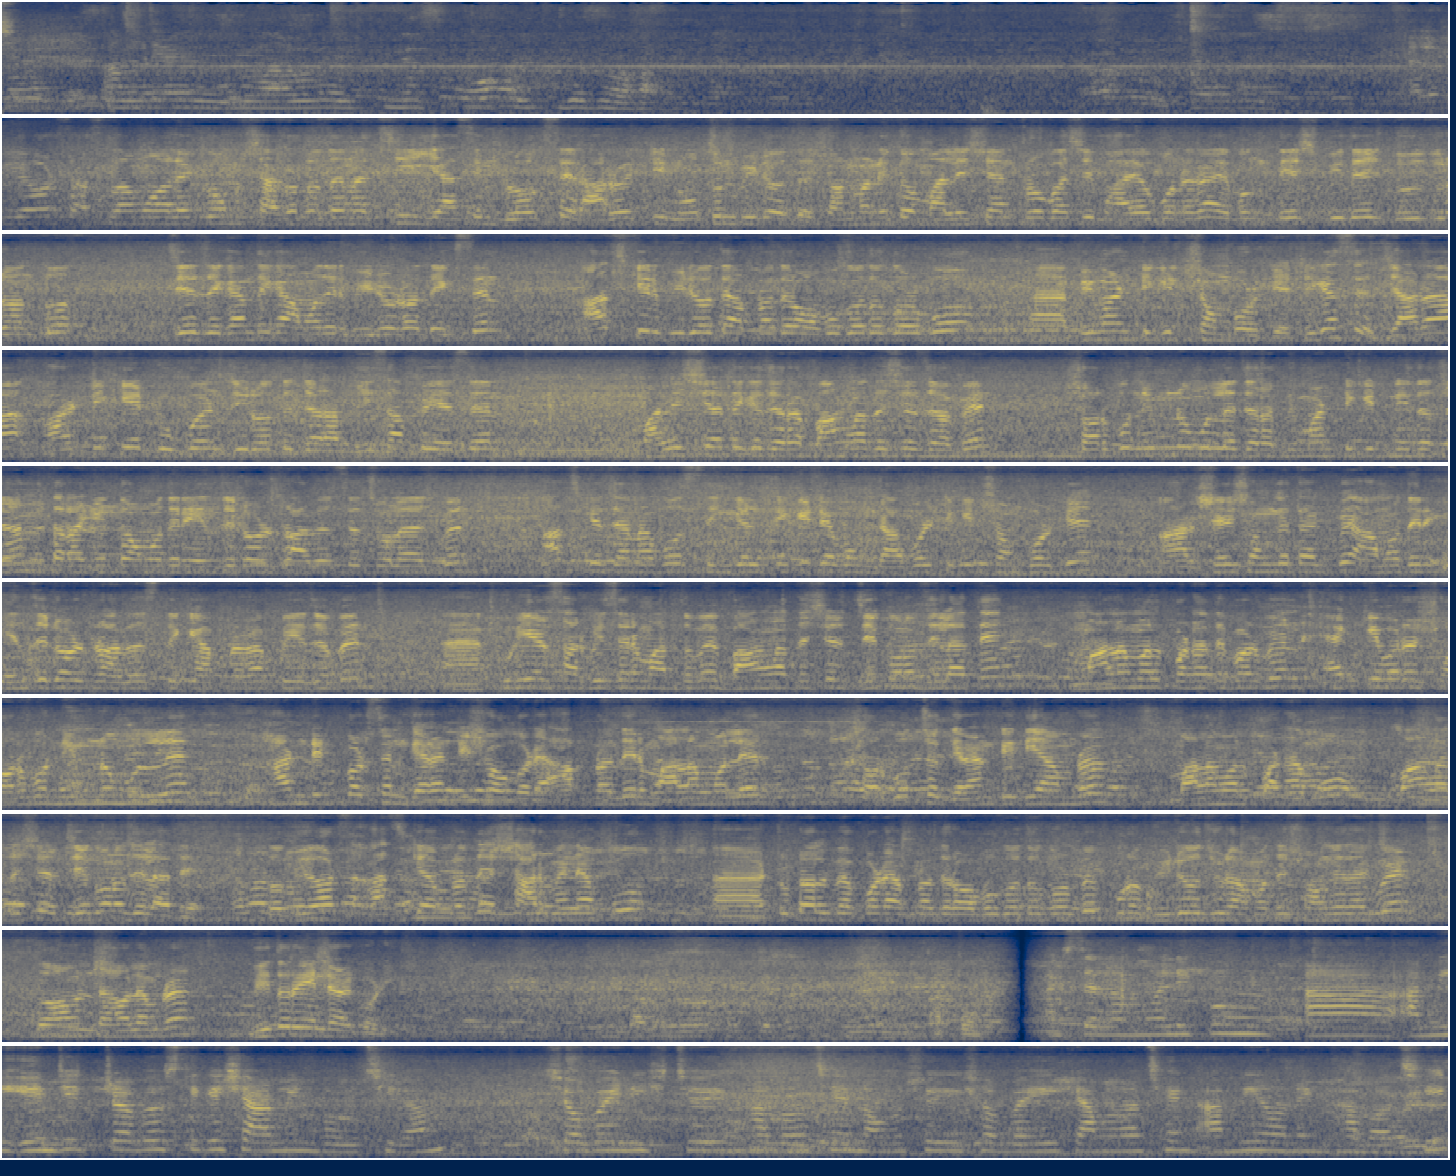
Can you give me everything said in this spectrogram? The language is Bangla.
আসসালামু আলাইকুম। স্বাগত জানাচ্ছি ইয়াসিন ব্লগসের আরও একটি নতুন ভিডিওতে। সম্মানিত মালয়েশিয়ান প্রবাসী ভাই বোনেরা এবং দেশ বিদেশ দূর দূরান্ত যে যেখান থেকে আমাদের ভিডিওটা দেখছেন আজকের ভিডিওতে আপনাদের অবগত করব বিমান টিকিট সম্পর্কে, ঠিক আছে? যারা আর টিকে টু পয়েন্ট জিরোতে যারা ভিসা পেয়েছেন, মালয়েশিয়া থেকে যারা বাংলাদেশে যাবেন, সর্বনিম্ন মূল্যে যারা বিমান টিকিট নিতে চান, তারা কিন্তু আমাদের এনজেড অল ট্রাভেলসে চলে আসবেন। আজকে জানাব সিঙ্গেল টিকিট এবং ডাবল টিকিট সম্পর্কে, আর সেই সঙ্গে থাকবে আমাদের এনজেড অল ট্রাভেলস থেকে আপনারা পেয়ে যাবেন। কুরিয়ার সার্ভিসের মাধ্যমে বাংলাদেশের যে কোনো জেলাতে মালামাল পাঠাতে পারবেন। একেবারে সর্বনিম্ন মূল্যে হান্ড্রেড পার্সেন্ট গ্যারান্টি সহকারে আপনাদের মালামালের সর্বোচ্চ গ্যারান্টি দিয়ে আমরা মালামাল পাঠাবো বাংলাদেশের যে কোনো জেলাতে। তো ভিওর্স আজকে আপনাদের শারমেন আপু টোটাল ব্যাপারে আপনাদের অবগত করবে। পুরো ভিডিও জুড়ে আমাদের সঙ্গে থাকবেন। তো তাহলে আমরা ভিতরে এন্টার করি। আসসালামু আলাইকুম। আমি এনজি ট্রাভেলস থেকে শারমিন বলছিলাম। সবাই নিশ্চয়ই ভালো আছেন, অবশ্যই সবাই কেমন আছেন? আমি অনেক ভালো আছি।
